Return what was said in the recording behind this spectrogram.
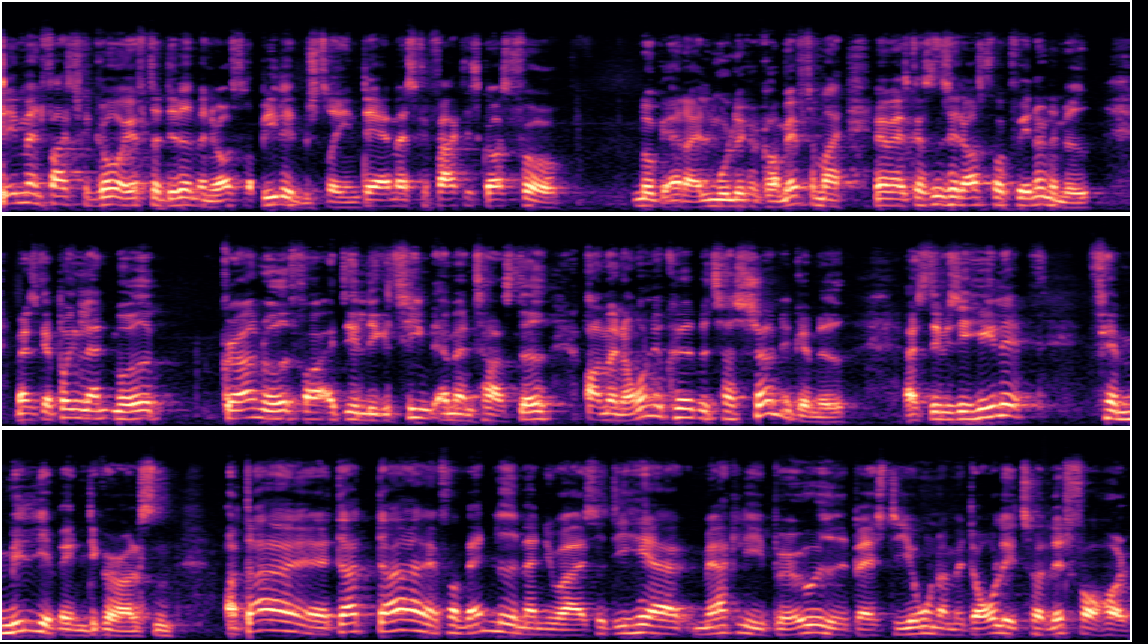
Det man faktisk skal gå efter, det ved man jo også fra bilindustrien, det er, at man skal faktisk også få, nu er der alle mulige, der kan komme efter mig, men man skal sådan set også få kvinderne med. Man skal på en eller anden måde gøre noget for, at det er legitimt, at man tager afsted, og man ordentligt købet tager Sønneke med. Altså det vil sige hele familievenliggørelsen. Og der, der, der forvandlede man jo altså de her mærkelige bøvede bastioner med dårlige toiletforhold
